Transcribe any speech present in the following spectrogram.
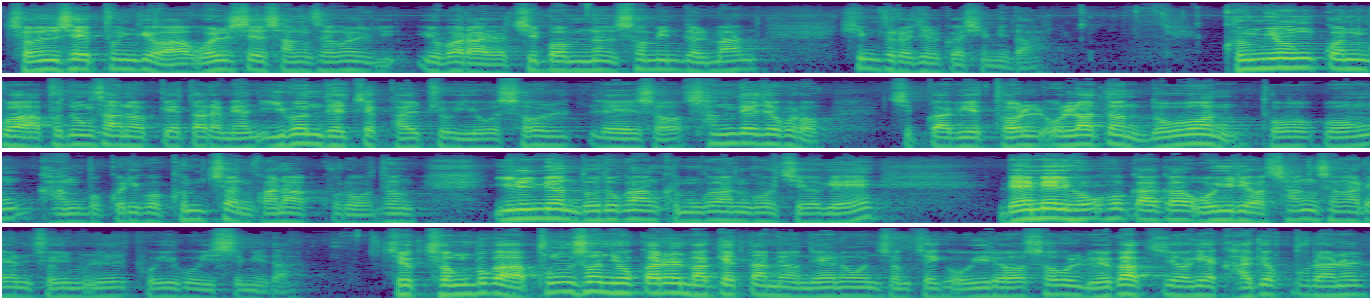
전세 품귀와 월세 상승을 유발하여 집 없는 서민들만 힘들어질 것입니다. 금융권과 부동산 업계에 따르면 이번 대책 발표 이후 서울 내에서 상대적으로 집값이 덜 올랐던 노원, 도봉, 강북 그리고 금천, 관악구로 등 일면 노도강 금관구 지역에 매매 효과가 오히려 상승하려는 조짐을 보이고 있습니다. 즉 정부가 풍선 효과를 막겠다며 내놓은 정책이 오히려 서울 외곽 지역의 가격 불안을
